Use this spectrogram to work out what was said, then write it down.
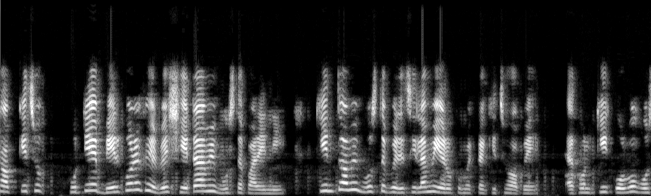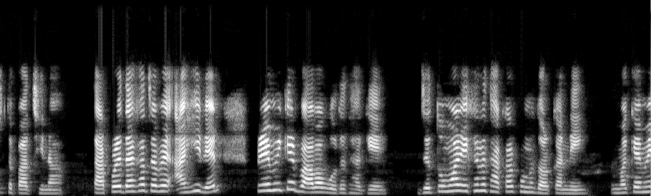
সবকিছু ফুটিয়ে বের করে ফেলবে, সেটা আমি বুঝতে পারিনি। কিন্তু আমি বুঝতে পেরেছিলাম এরকম একটা কিছু হবে। এখন কি করব বুঝতে পারছি না। তারপরে দেখা যাবে আহিরের প্রেমিকের বাবা বলতে থাকে যে, তোমার এখানে থাকার কোনো দরকার নেই। তোমাকে আমি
